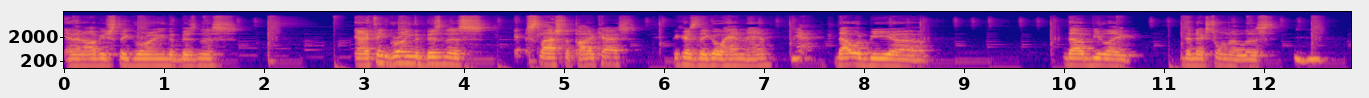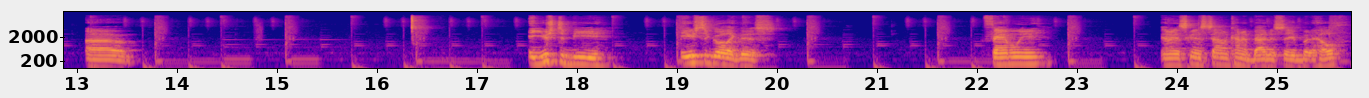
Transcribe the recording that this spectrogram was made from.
and then obviously growing the business, and I think growing the business slash the podcast because they go hand in hand. Yeah. That would be uh, that would be like the next one on the list. hmm Uh, it used to be, it used to go like this: family, and it's gonna sound kind of bad to say, but health.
